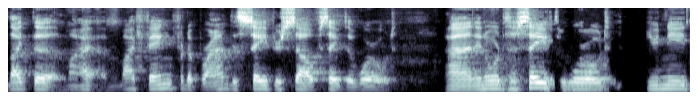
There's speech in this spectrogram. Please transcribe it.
like the my my thing for the brand is save yourself, save the world, and in order to save the world, you need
